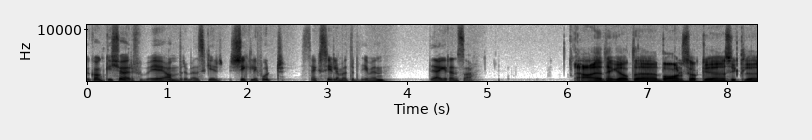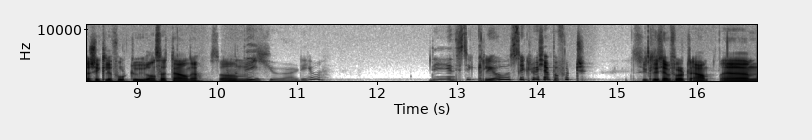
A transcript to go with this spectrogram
du kan ikke kjøre forbi andre mennesker skikkelig fort? 6 km i timen. Det er grensa. Ja, jeg tenker at eh, barn skal ikke sykle skikkelig fort uansett, ja, Anja. Så Men det gjør de jo. De sykler jo, sykler jo kjempefort. Sykler kjempefort, ja. Um,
